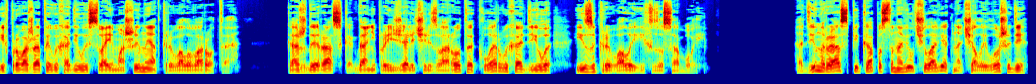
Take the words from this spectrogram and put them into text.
Их провожатая выходила из своей машины и открывала ворота. Каждый раз, когда они проезжали через ворота, Клэр выходила и закрывала их за собой. Один раз пикап остановил человек на чалой лошади,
